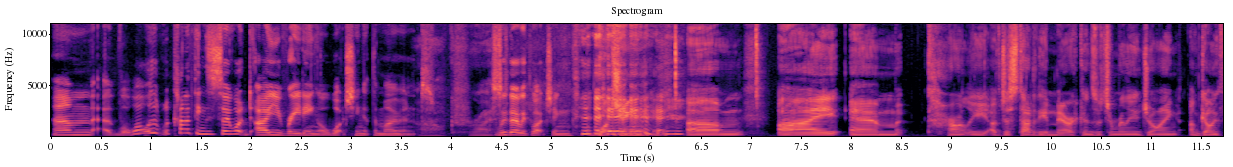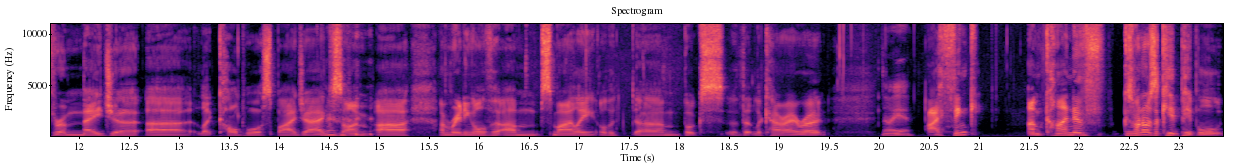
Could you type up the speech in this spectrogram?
Um, what, what, what kind of things? So, what are you reading or watching at the moment? Oh Christ! We go with watching. Watching. um, I am currently. I've just started The Americans, which I'm really enjoying. I'm going through a major uh, like Cold War spy jag. So I'm uh, I'm reading all the um, Smiley, all the um, books that Le Carre wrote. oh yeah. I think I'm kind of because when I was a kid, people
